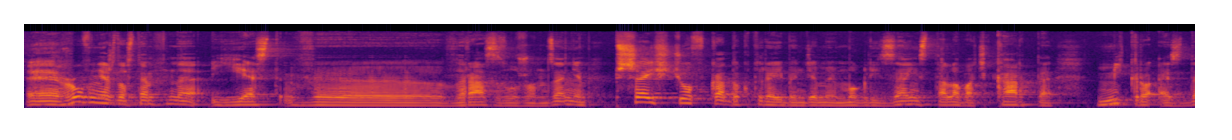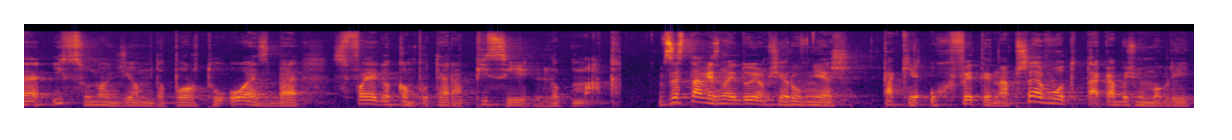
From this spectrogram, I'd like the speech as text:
E, również dostępne jest w, wraz z urządzeniem przejściówka, do której będziemy mogli zainstalować kartę microSD i wsunąć ją do portu USB swojego komputera PC lub Mac. W zestawie znajdują się również takie uchwyty na przewód, tak abyśmy mogli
